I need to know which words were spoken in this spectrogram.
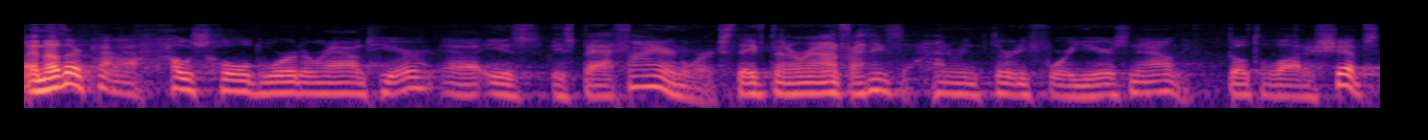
Another kind of household word around here uh, is, is Bath Iron Works. They've been around for, I think it's 134 years now. They've built a lot of ships.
